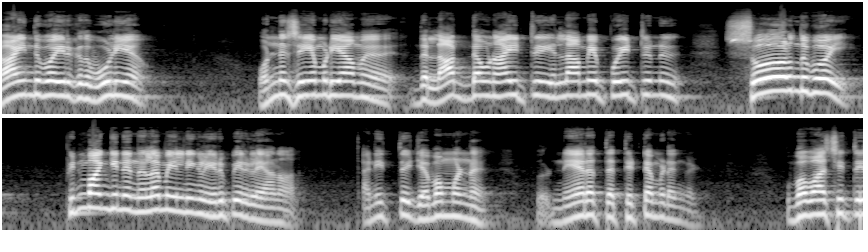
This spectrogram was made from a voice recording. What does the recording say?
காய்ந்து போயிருக்குது ஊழியம். ஒன்றும் செய்ய முடியாமல் இந்த லாக்டவுன் ஆயிட்டு எல்லாமே போயிட்டுன்னு சோர்ந்து போய் பின்வாங்கின நிலைமையில் நீங்கள் இருப்பீர்களே ஆனால் தனித்து ஜெபம் பண்ண ஒரு நேரத்தை திட்டமிடுங்கள். உபவாசித்து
